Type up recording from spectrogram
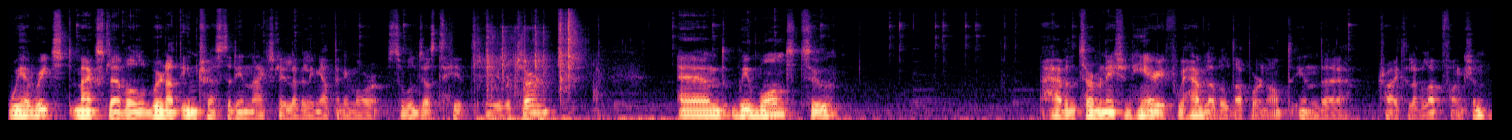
we have reached max level. We're not interested in actually leveling up anymore. So we'll just hit a return and we want to have a determination here if we have leveled up or not in the try to level up function.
